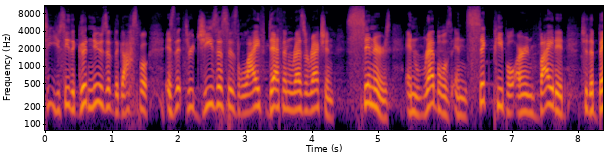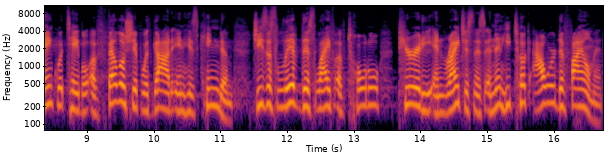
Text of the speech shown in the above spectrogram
You see, the good news of the gospel is that through Jesus' life, death, and resurrection, sinners and rebels and sick people are invited to the banquet table of fellowship with God in his kingdom. Jesus lived this life of total purity and righteousness, and then he took our defilement,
